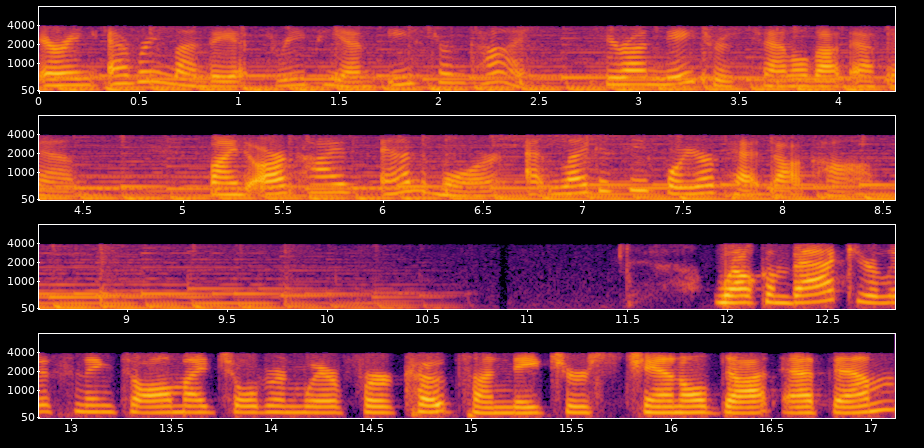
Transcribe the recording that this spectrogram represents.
airing every Monday at 3 p.m. Eastern Time here on natureschannel.fm. Find archives and more at legacyforyourpet.com. Welcome back. You're listening to All My Children Wear Fur Coats on natureschannel.fm.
